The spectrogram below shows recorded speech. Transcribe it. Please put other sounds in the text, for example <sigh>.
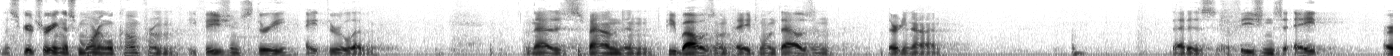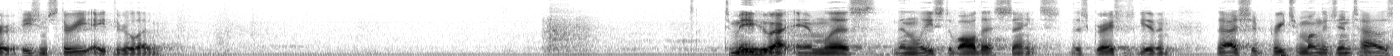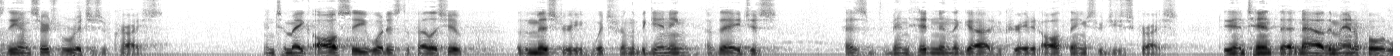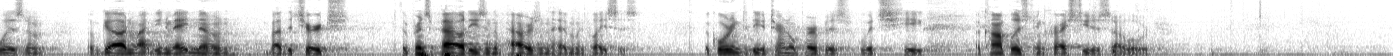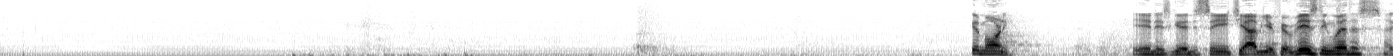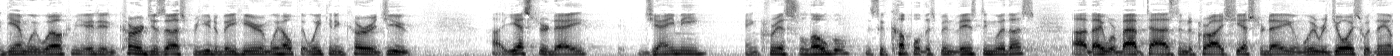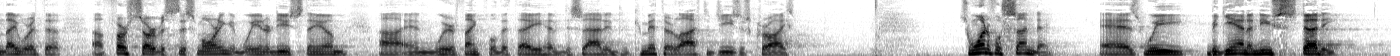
The scripture reading this morning will come from Ephesians 3 8 through 11. And that is found in Pew Bibles on page 1039. That is Ephesians 8 or Ephesians 3 8 through 11. To me, who I am less than the least of all the saints, this grace was given that I should preach among the Gentiles the unsearchable riches of Christ and to make all see what is the fellowship of the mystery which from the beginning of the ages has been hidden in the God who created all things through Jesus Christ, to the intent that now the manifold wisdom of God might be made known by the church to the principalities and the powers in the heavenly places, according to the eternal purpose which he accomplished in Christ Jesus our Lord Good morning. It is good to see each of you. If you're visiting with us, again, we welcome you. It encourages us for you to be here, and we hope that we can encourage you. Uh, yesterday, Jamie and Chris Logel, this is a couple that's been visiting with us. Uh, they were baptized into Christ yesterday, and we rejoice with them. They were at the uh, first service this morning, and we introduced them, uh, and we're thankful that they have decided to commit their life to Jesus Christ. It's a wonderful Sunday as we begin a new study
